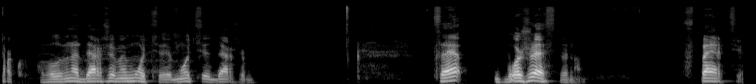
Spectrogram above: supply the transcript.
Так, головне держимо емоції. Емоції держимо. Це божественно. В перці.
